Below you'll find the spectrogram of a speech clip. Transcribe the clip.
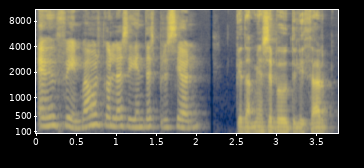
En fin, vamos con la siguiente expresión. Que también se puede utilizar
